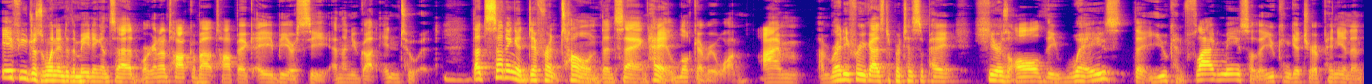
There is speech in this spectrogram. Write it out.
if you just went into the meeting and said, we're going to talk about topic A, B, or C, and then you got into it, that's setting a different tone than saying, hey, look, everyone, I'm. I'm ready for you guys to participate. Here's all the ways that you can flag me so that you can get your opinion in.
